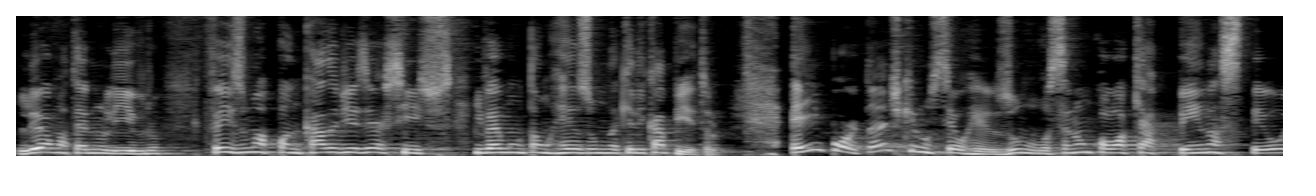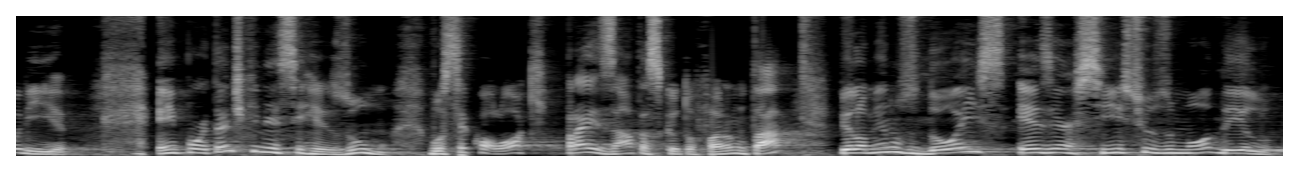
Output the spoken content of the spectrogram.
leu a matéria no livro, fez uma pancada de exercícios e vai montar um resumo daquele capítulo. É importante que no seu resumo você não coloque apenas teoria. É importante que nesse resumo você coloque, para exatas que eu estou falando, tá? Pelo menos dois exercícios modelo.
